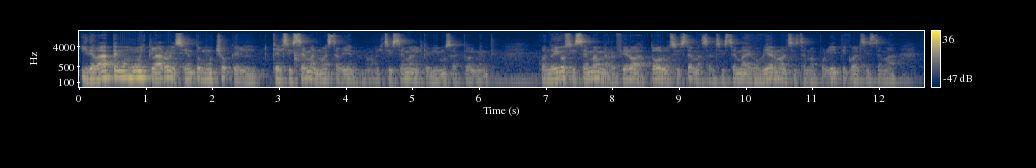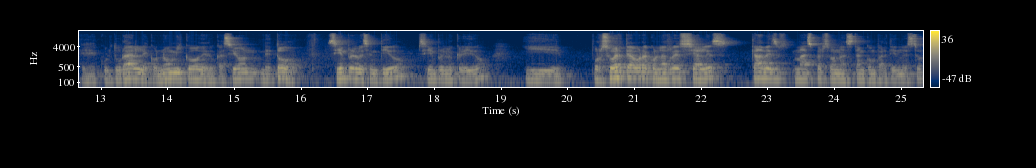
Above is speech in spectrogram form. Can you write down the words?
y de verdad tengo muy claro y siento mucho que el, que el sistema no está bien, ¿no? el sistema en el que vivimos actualmente. Cuando digo sistema me refiero a todos los sistemas, al sistema de gobierno, al sistema político, al sistema eh, cultural, económico, de educación, de todo. Siempre lo he sentido, siempre lo he creído y por suerte ahora con las redes sociales cada vez más personas están compartiendo esto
